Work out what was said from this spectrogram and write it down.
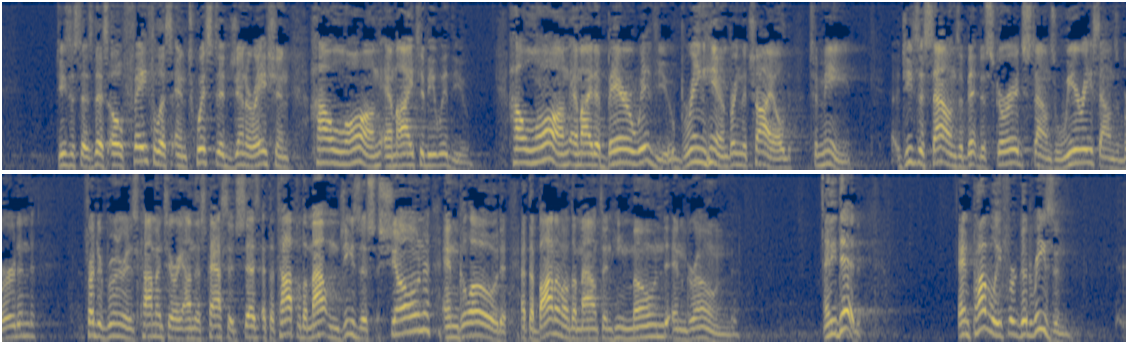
Jesus says this, Oh, faithless and twisted generation, how long am I to be with you? How long am I to bear with you? Bring him, bring the child to me. Jesus sounds a bit discouraged, sounds weary, sounds burdened. Frederick Bruner in his commentary on this passage says, at the top of the mountain, Jesus shone and glowed. At the bottom of the mountain, he moaned and groaned. And he did. And probably for good reason.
